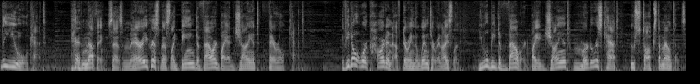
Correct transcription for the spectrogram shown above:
The Yule Cat. And nothing says Merry Christmas like being devoured by a giant feral cat. If you don't work hard enough during the winter in Iceland, you will be devoured by a giant, murderous cat who stalks the mountains.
